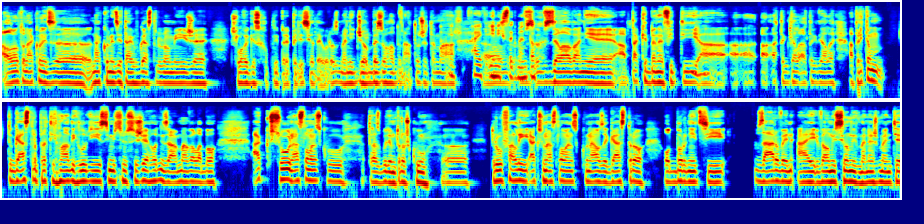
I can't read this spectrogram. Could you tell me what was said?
Ale ono to nakoniec, uh, nakoniec je tak v gastronomii, že človek je schopný pre 50 eur zmeniť job bez ohľadu na to, že tam má aj v iných segmentoch. vzdelávanie a také benefity a, a, a, a tak ďalej a tak ďalej. A pritom to gastro pre tých mladých ľudí si myslím si, že je hodne zaujímavé, lebo ak sú na Slovensku, teraz budem trošku uh, trúfali, ak sú na Slovensku naozaj gastro odborníci, zároveň aj veľmi silní v manažmente,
